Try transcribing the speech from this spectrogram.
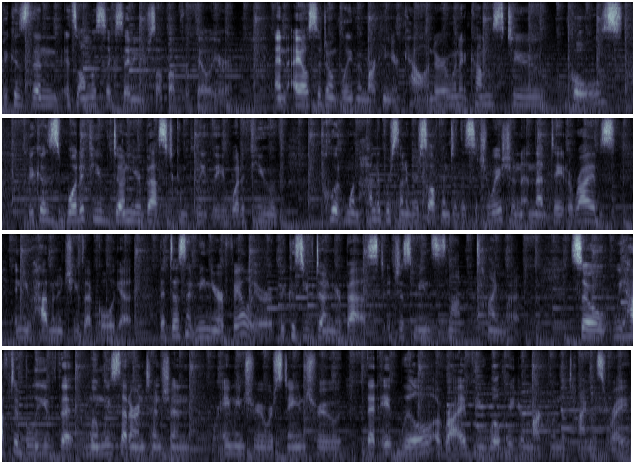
because then it's almost like setting yourself up for failure. And I also don't believe in marking your calendar when it comes to goals because what if you've done your best completely? What if you've put 100% of yourself into the situation and that date arrives and you haven't achieved that goal yet? That doesn't mean you're a failure because you've done your best. It just means it's not time right. So we have to believe that when we set our intention, we're aiming true, we're staying true, that it will arrive, you will hit your mark when the time is right,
